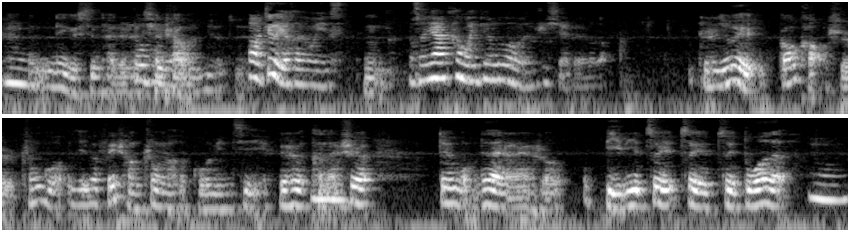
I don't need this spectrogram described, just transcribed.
嗯。那个心态真是千差万别。对，哦，这个也很有意思。嗯。我曾经还看过一篇论文是写这个的。这是因为高考是中国一个非常重要的国民记忆，就是可嗯能是对于我们这代人来说，比例最最最多的，嗯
